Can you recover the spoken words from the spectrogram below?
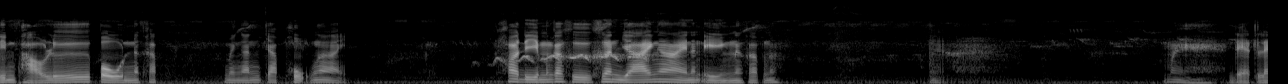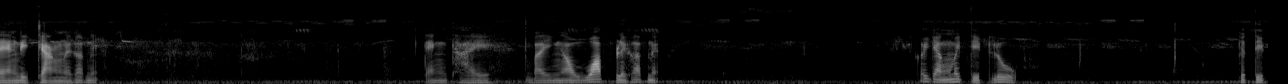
ดินเผาหรือปูนนะครับ ไม่งั้นจะผุง่าย ข้อดีมันก็คือเคลื่อนย้ายง่ายนั่นเองนะครับเนาะแม่แดดแรงดีจังเลยครับเนี่ยแตงไทยใบเงาวับเลยครับเนี่ย ก็ยังไม่ติดลูก จะติด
